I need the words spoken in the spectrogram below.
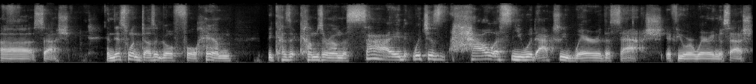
uh, sash, and this one doesn't go full hem because it comes around the side, which is how you would actually wear the sash if you were wearing a sash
